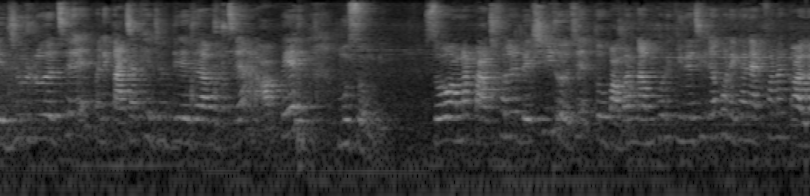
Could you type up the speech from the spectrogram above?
খেজুর রয়েছে মানে কাঁচা খেজুর দিয়ে দেওয়া হচ্ছে, আর আপেল মুসম্বি। সো আমার পাঁচ ফলের বেশি রয়েছে, তো বাবার নাম করে কিনেছি যখন, এখানে একখানা কাল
